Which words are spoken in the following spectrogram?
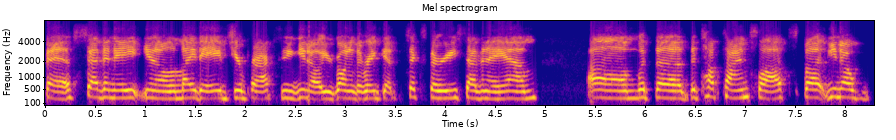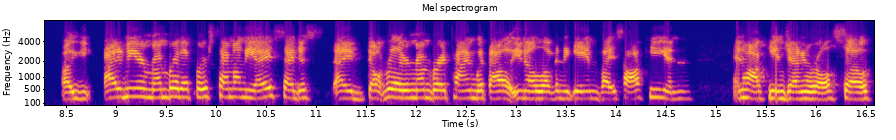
the seven, eight, you know, the might age, you're practicing, you know, you're going to the rink at 6 7 a.m. Um, with the the tough time slots. But you know, I didn't even remember the first time on the ice. I just I don't really remember a time without you know loving the game of ice hockey and and hockey in general. So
